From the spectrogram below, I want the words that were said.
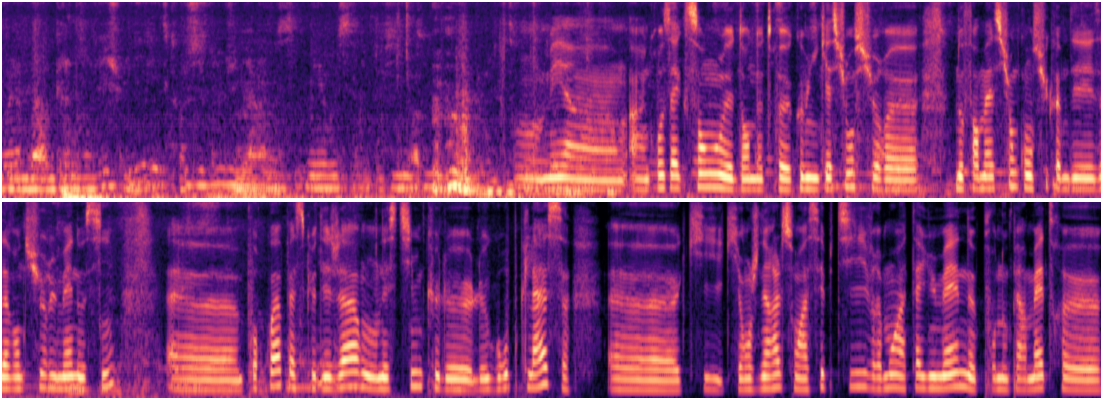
Voilà, graines en vie, je suis limite, quoi, généralement. Mais aussi. On met un, un, gros accent euh, dans notre communication sur euh, nos formations conçues comme des aventures humaines aussi. Euh, pourquoi? Parce que déjà, on estime que le, le groupe classe, euh, qui, qui, en général sont assez petits, vraiment à taille humaine, pour nous permettre euh,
